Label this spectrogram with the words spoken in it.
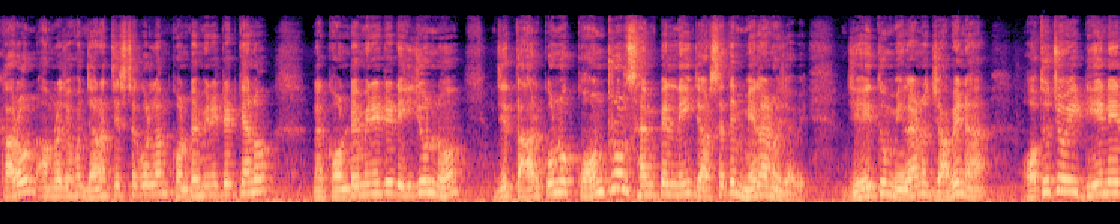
কারণ আমরা যখন জানার চেষ্টা করলাম কন্টামিনেটেড কেন? না কন্টামিনেটেড এই জন্য যে তার কোনো কন্ট্রোল স্যাম্পেল নেই, যার সাথে মেলানো যাবে। যেহেতু মেলানো যাবে না, অথচ এই ডিএনএর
